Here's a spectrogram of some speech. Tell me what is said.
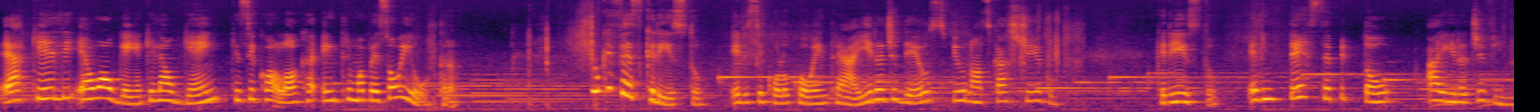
é aquele, é o alguém, aquele alguém que se coloca entre uma pessoa e outra. E o que fez Cristo? Ele se colocou entre a ira de Deus e o nosso castigo. Cristo ele interceptou a ira divina.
